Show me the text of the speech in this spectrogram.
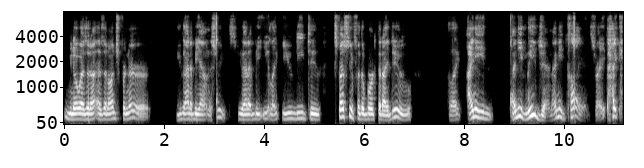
you know, as an as an entrepreneur, you got to be out in the streets. You got to be like you need to, especially for the work that I do. Like I need I need lead gen. I need clients, right? Like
